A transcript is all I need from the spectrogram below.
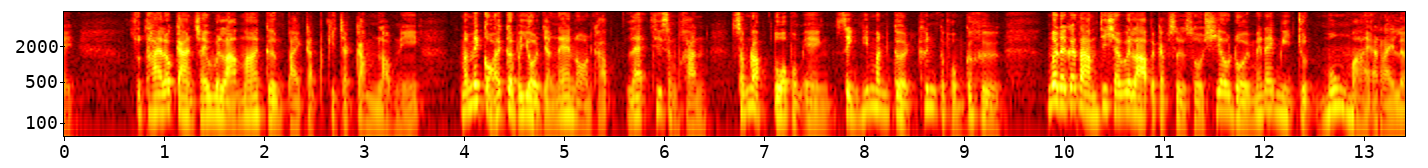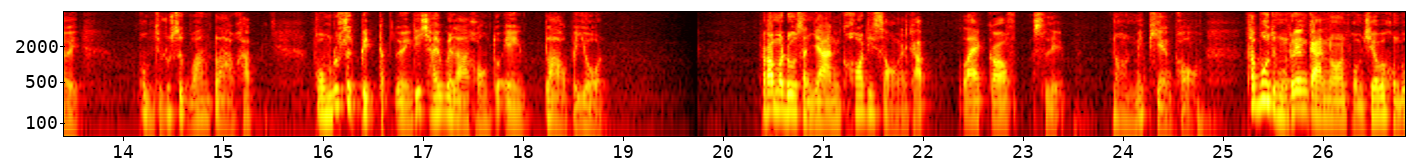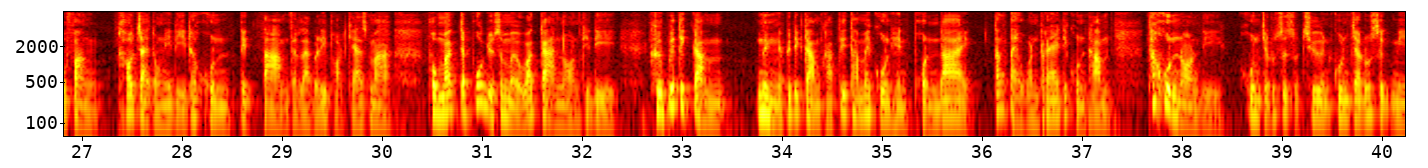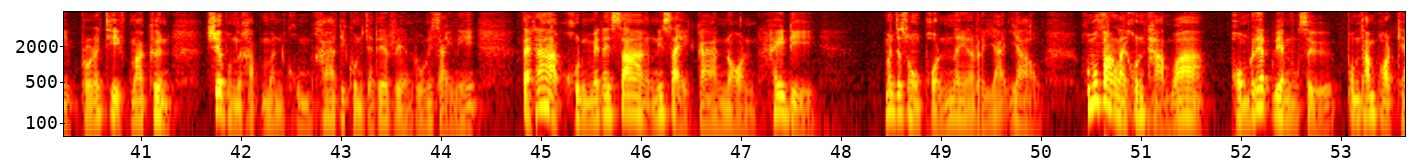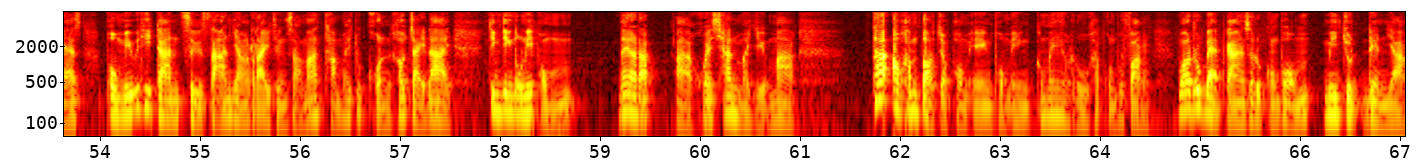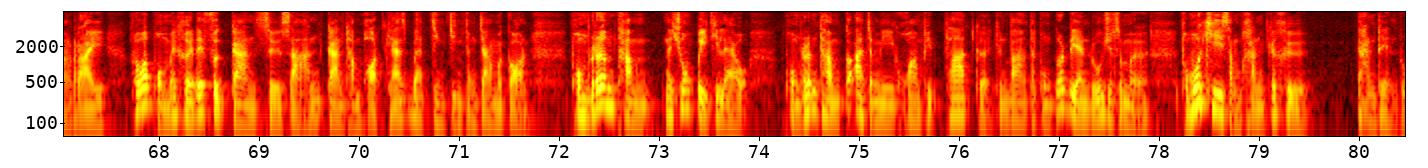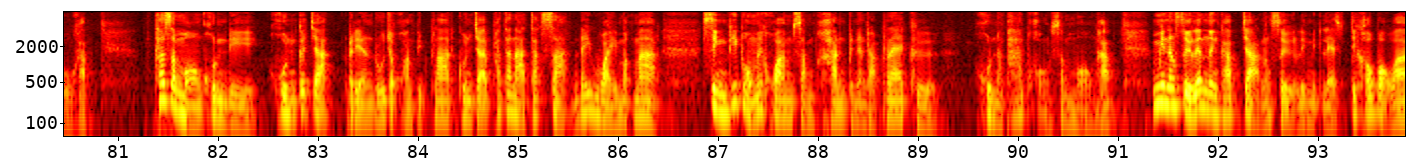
สุดท้ายแล้วการใช้เวลามากเกินไปกับกิจกรรมเหล่านี้ มันไม่ก่อให้เกิดประโยชน์อย่างแน่นอนครับ และที่สำคัญสำหรับตัวผมเอง สิ่งที่มันเกิดขึ้นกับผมก็คือ เมื่อใดก็ตามที่ใช้เวลาไปกับสื่อโซเชียลโดยไม่ได้มีจุดมุ่งหมายอะไรเลย ผมจะรู้สึกว่างเปล่าครับ ผมรู้สึกผิดกับตัวเองที่ใช้เวลาของตัวเองเปล่าประโยชน์ เรามาดูสัญญาณข้อที่ 2 กันครับ lack of sleep นอนไม่เพียงพอ ถ้าพูดถึงเรื่องการนอนผมเชื่อว่าคุณผู้ฟังเข้าใจตรงนี้ดี ถ้าคุณติดตาม The Library Podcast มา ผมมักจะพูดอยู่เสมอว่าการนอนที่ดี คือพฤติกรรม หนึ่งในพฤติกรรมครับที่ทำให้คุณเห็นผลได้ตั้งแต่วันแรกที่คุณทำถ้าคุณนอนดี คุณจะรู้สึกสดชื่น คุณจะรู้สึกมี productive มากขึ้น เชื่อผมนะครับ มันคุ้มค่าที่คุณจะได้เรียนรู้นิสัยนี้ แต่ถ้าหากคุณไม่ได้สร้างนิสัยการนอนให้ดี มันจะส่งผลในระยะยาว คุณผู้ฟังหลายคนถามว่า ผมเรียบเรียงหนังสือ ผมทำพอดแคสต์ ผมมีวิธีการสื่อสารอย่างไรถึงสามารถทำให้ทุกคนเข้าใจได้ จริง ๆ ตรงนี้ผมได้รับอ่า question มาเยอะมาก ถ้าเอาคำตอบจากผมเอง ผมเองก็ไม่รู้ครับคุณผู้ฟัง ว่ารูปแบบการสรุปของผมมีจุดเด่นอย่างไร เพราะว่าผมไม่เคยได้ฝึกการสื่อสารการทำพอดแคสต์แบบจริง ๆ จัง ๆ มาก่อน ผมเริ่มทำในช่วงปีที่แล้ว ผมเริ่มทำก็อาจจะมีความผิดพลาดเกิดขึ้นบ้าง แต่ผมก็เรียนรู้อยู่เสมอ ผมว่าคีย์สำคัญก็คือการเรียนรู้ครับ ถ้าสมองคุณดี คุณก็จะเรียนรู้จากความผิดพลาด คุณจะพัฒนาทักษะได้ไวมากๆ สิ่งที่ผมให้ความสำคัญเป็นอันดับแรกคือ คุณภาพของสมองครับ มีหนังสือเล่มหนึ่งครับ จากหนังสือ Limitless ที่เขาบอกว่า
